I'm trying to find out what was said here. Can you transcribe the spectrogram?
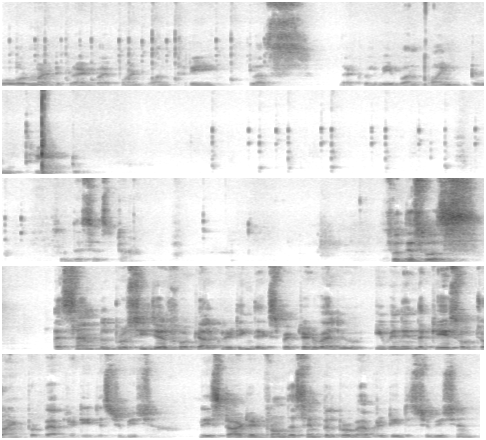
4 multiplied by 0.13 plus that will be 1.232. So this is done. So this was a sample procedure for calculating the expected value even in the case of joint probability distribution. We started from the simple probability distribution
